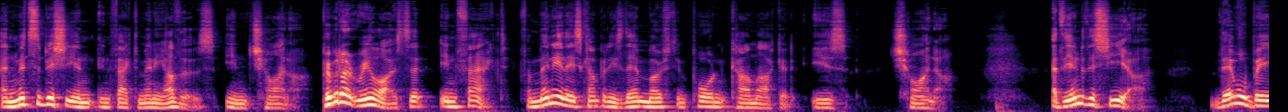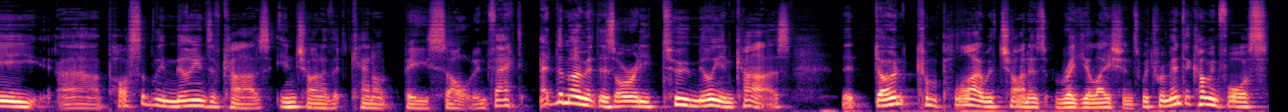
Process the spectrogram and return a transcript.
and Mitsubishi, and in fact, many others in China. People don't realize that, in fact, for many of these companies, their most important car market is China. At the end of this year, there will be uh, possibly millions of cars in China that cannot be sold. In fact, at the moment, there's already 2 million cars that don't comply with China's regulations, which were meant to come in force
